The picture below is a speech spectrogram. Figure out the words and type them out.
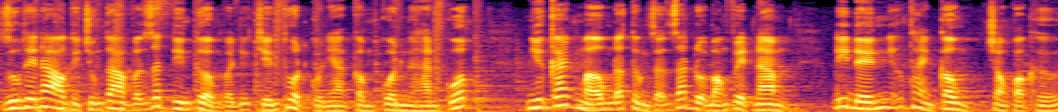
Dù thế nào thì chúng ta vẫn rất tin tưởng vào những chiến thuật của nhà cầm quân người Hàn Quốc như cách mà ông đã từng dẫn dắt đội bóng Việt Nam đi đến những thành công trong quá khứ.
